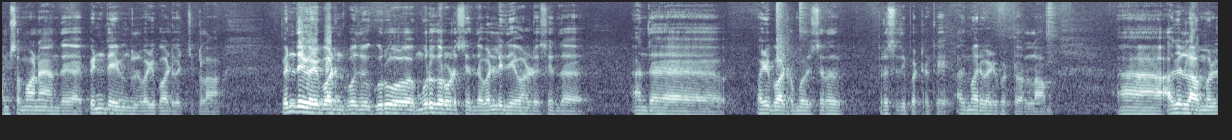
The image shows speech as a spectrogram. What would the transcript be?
அம்சமான அந்த பெண் தெய்வங்கள் வழிபாடு வச்சுக்கலாம். பெண் தெய்வ வழிபாடின் போது குரு முருகரோடு சேர்ந்த வள்ளி தெய்வனோட சேர்ந்த அந்த வழிபாடு ரொம்ப சிற பிரசித்தி பெற்றிருக்கு. அது மாதிரி வழிபட்டு வரலாம். அது இல்லாமல்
